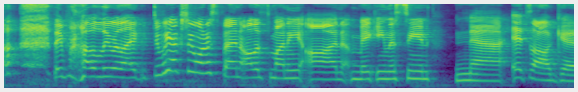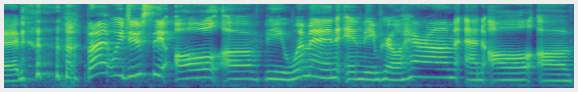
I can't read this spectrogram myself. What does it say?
they probably were like, Do we actually want to spend all this money on making the scene? Nah, it's all good. But we do see all of the women in the imperial harem and all of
